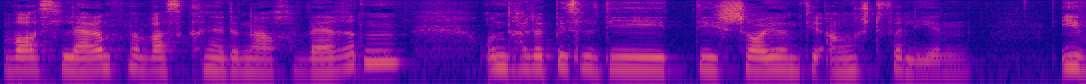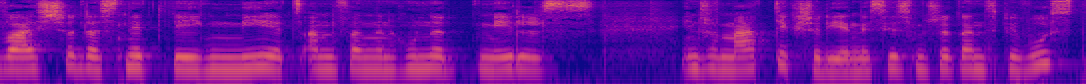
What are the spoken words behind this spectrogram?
was lernt man, was kann ich danach werden und halt ein bisschen die, die Scheu und die Angst verlieren. Ich weiß schon, dass nicht wegen mir jetzt anfangen 100 Mädels Informatik studieren, das ist mir schon ganz bewusst,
